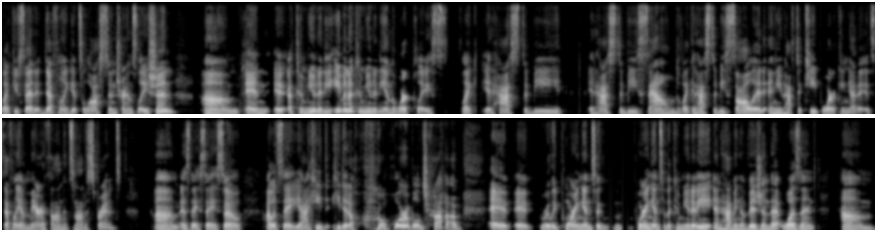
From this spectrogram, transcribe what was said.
like you said, it definitely gets lost in translation. Um, and it, a community, even a community in the workplace, like it has to be it has to be sound like it has to be solid and you have to keep working at it it's definitely a marathon it's not a sprint um, as they say so i would say yeah he he did a horrible job at, at really pouring into pouring into the community and having a vision that wasn't um,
